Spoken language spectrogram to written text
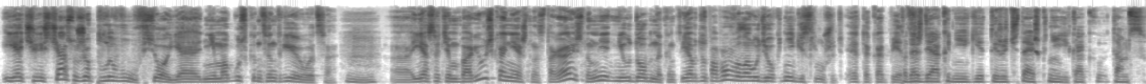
и я через час уже плыву, все, я не могу сконцентрироваться. Угу. Я с этим борюсь, конечно, стараюсь, но мне неудобно. Я тут попробовал аудиокниги слушать, это капец. Подожди, а книги? Ты же читаешь книги, как там со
